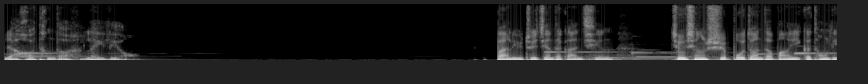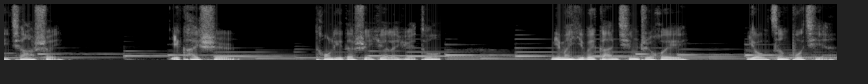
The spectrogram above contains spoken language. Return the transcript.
然后疼到泪流。伴侣之间的感情，就像是不断的往一个桶里加水，一开始，桶里的水越来越多，你们以为感情只会有增不减，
